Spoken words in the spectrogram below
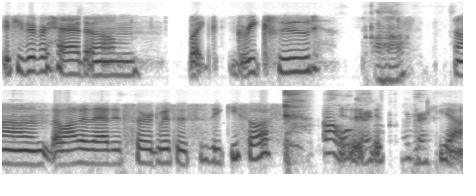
if you've ever had um like Greek food? Uh huh. Um, a lot of that is served with a tzatziki sauce. Oh, okay. it- Okay. yeah.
